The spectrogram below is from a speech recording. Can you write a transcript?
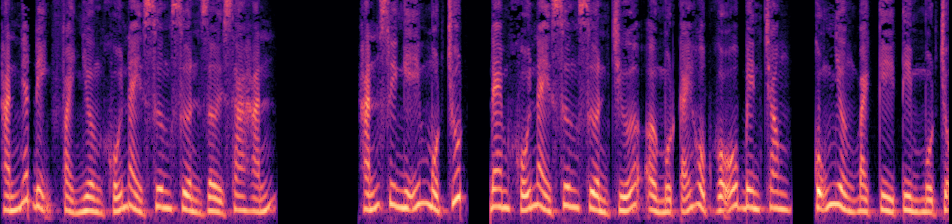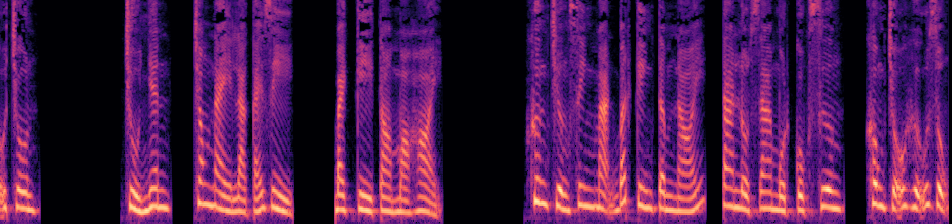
Hắn nhất định phải nhường khối này xương sườn rời xa hắn. Hắn suy nghĩ một chút, đem khối này xương sườn chứa ở một cái hộp gỗ bên trong, cũng nhường bạch kỳ tìm một chỗ chôn. Chủ nhân, trong này là cái gì? Bạch kỳ tò mò hỏi. Khương Trường Sinh mạn bất kinh tâm nói, ta lột ra một cục xương, không chỗ hữu dụng,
